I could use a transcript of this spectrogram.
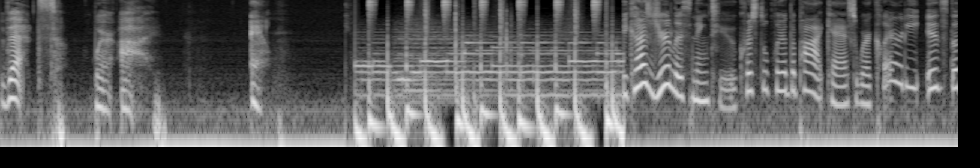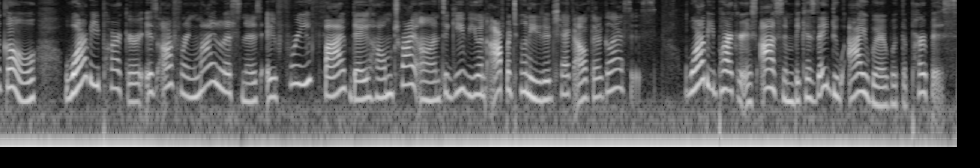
That's where I Because you're listening to Crystal Clear the podcast, where clarity is the goal, Warby Parker is offering my listeners a free five day home try on to give you an opportunity to check out their glasses. Warby Parker is awesome because they do eyewear with a purpose.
